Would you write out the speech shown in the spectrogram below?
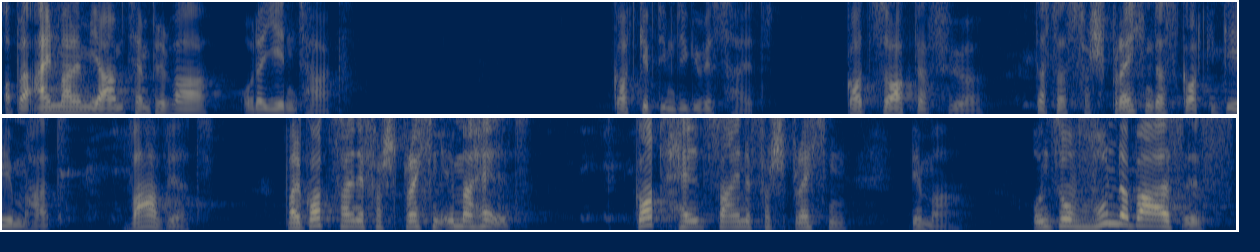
Ob er einmal im Jahr im Tempel war oder jeden Tag. Gott gibt ihm die Gewissheit. Gott sorgt dafür, dass das Versprechen, das Gott gegeben hat, wahr wird. Weil Gott seine Versprechen immer hält. Gott hält seine Versprechen immer. Und so wunderbar es ist,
